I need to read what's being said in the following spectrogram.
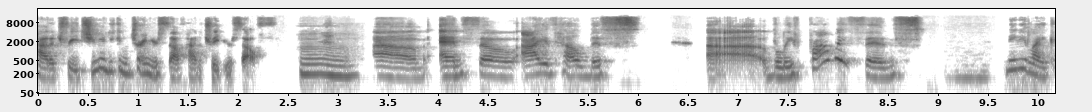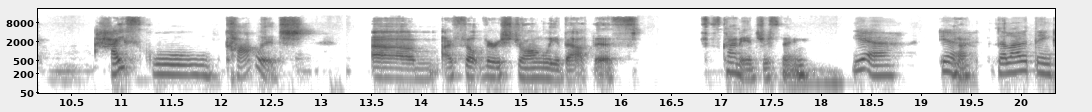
how to treat you and you can train yourself how to treat yourself. Mm. Um, and so I have held this uh, belief probably since maybe like high school, college. Um, I felt very strongly about this. It's kind of interesting. Yeah, yeah. yeah. A lot of thing,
